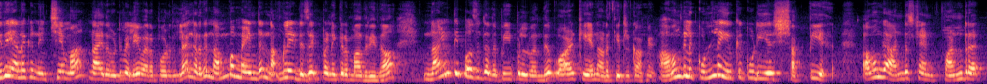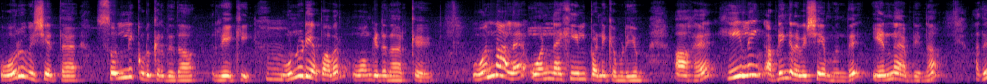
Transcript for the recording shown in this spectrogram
இது எனக்கு நிச்சயமாக நான் இதை விட்டு வெளியே வர போகிறது இல்லைங்கிறது நம்ம மைண்டை நம்மளே டிசைட் பண்ணிக்கிற மாதிரி தான் நைன்டி பர்சன்ட் ஆஃப் பீப்புள் வந்து வாழ்க்கையை நடத்திட்டு இருக்காங்க. அவங்களுக்குள்ளே இருக்கக்கூடிய சக்தியை அவங்க அண்டர்ஸ்டாண்ட் பண்ணுற ஒரு விஷயத்த சொல்லி கொடுக்கறது தான் ரேக்கி உன்னுடைய பவர் உங்ககிட்ட தான் இருக்குது ஒன்னால் ஒன்றை ஹீல் பண்ணிக்க முடியும். ஆக ஹீலிங் அப்படிங்கிற விஷயம் வந்து என்ன அப்படின்னா அது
